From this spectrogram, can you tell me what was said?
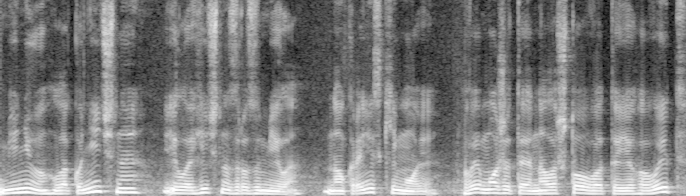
Меню лаконічне і логічно зрозуміле на українській мові. Ви можете налаштовувати його вид,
